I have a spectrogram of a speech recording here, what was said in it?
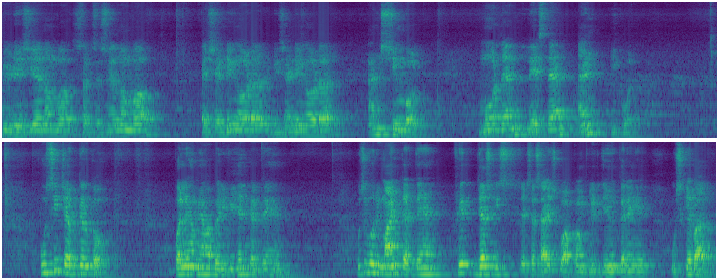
predecessor number successor number ascending order, descending order and symbol more than, less than and equal उसी चैप्टर को पहले हम यहाँ पर रिवीजन करते हैं उसी को रिमाइंड करते हैं फिर जस्ट इस एक्सरसाइज को आप कंप्लीट जिम करेंगे उसके बाद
